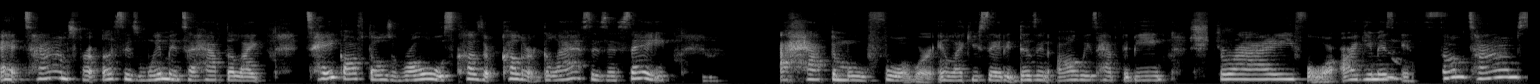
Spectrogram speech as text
at times for us as women to have to like take off those rose colored glasses and say, I have to move forward. And like you said, it doesn't always have to be strife or arguments. And sometimes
